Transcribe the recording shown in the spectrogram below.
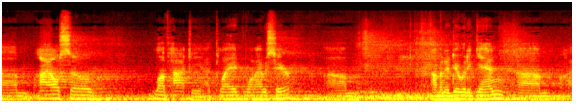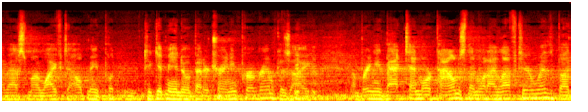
um, I also love hockey. I played when I was here. Um, I'm going to do it again. Um, I've asked my wife to help me put to get me into a better training program because I I'm bringing back 10 more pounds than what I left here with. But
